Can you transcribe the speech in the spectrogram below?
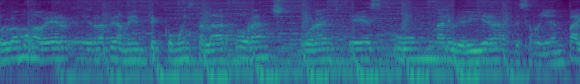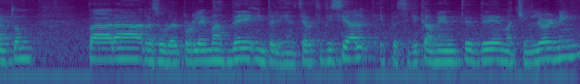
Hoy vamos a ver eh, rápidamente cómo instalar Orange. Orange es una librería desarrollada en Python para resolver problemas de inteligencia artificial, específicamente de Machine Learning.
